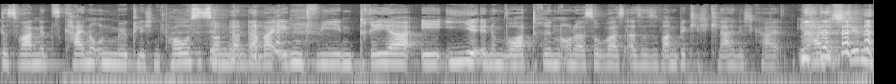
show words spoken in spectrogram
das waren jetzt keine unmöglichen Posts, sondern da war irgendwie ein Dreher EI in einem Wort drin oder sowas. Also es waren wirklich Kleinigkeiten. Ja, das stimmt.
